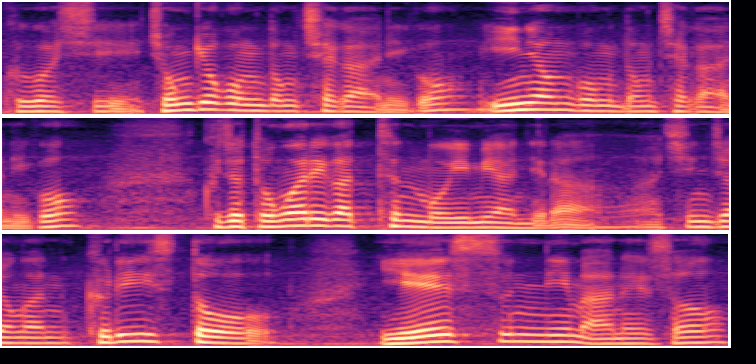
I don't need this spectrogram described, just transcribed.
그것이 종교 공동체가 아니고 이념 공동체가 아니고 그저 동아리 같은 모임이 아니라 진정한 그리스도 예수님 안에서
